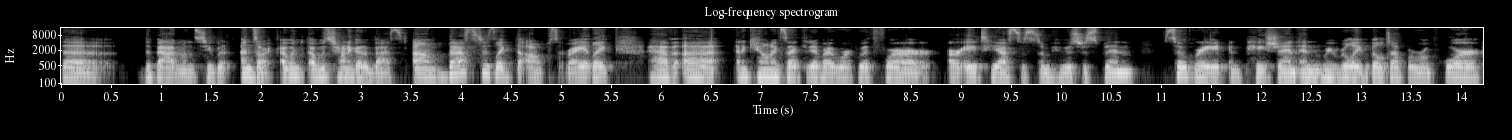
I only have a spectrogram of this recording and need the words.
the, the bad ones too, but I'm sorry. I went, I was trying to go to best. Um, best is like the opposite, right? Like I have uh, an account executive I worked with for our, our ATS system who has just been so great and patient. And we really built up a rapport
